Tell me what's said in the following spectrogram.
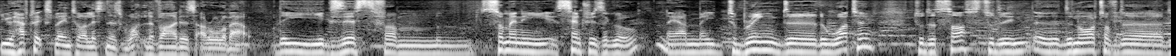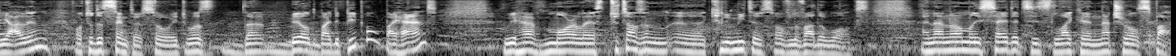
you have to explain to our listeners what levadas are all about. They exist from so many centuries ago. They are made to bring the, the water to the south, to the, uh, the north of the, the island, or to the center. So it was the, built by the people, by hand. We have more or less 2,000 uh, kilometers of levada walks. And I normally say that it's like a natural spa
